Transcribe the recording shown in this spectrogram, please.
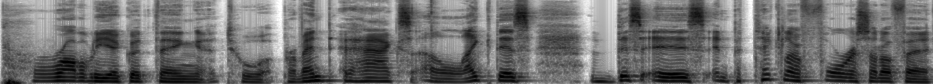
Probably a good thing to prevent attacks like this. This is in particular for sort of a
